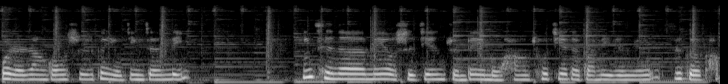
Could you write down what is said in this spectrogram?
为了让公司更有竞争力。因此呢，没有时间准备某行出街的管理人员资格考，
